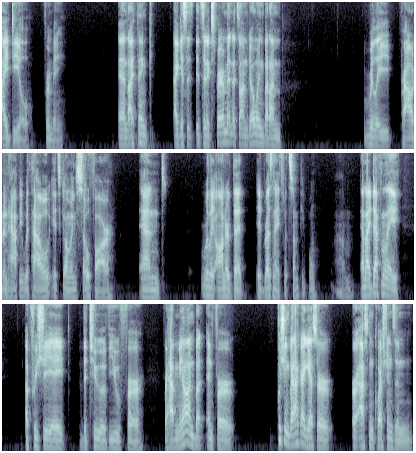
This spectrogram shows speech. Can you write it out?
ideal for me. And I think I guess it's, it's an experiment. and It's ongoing, but I'm really proud and happy with how it's going so far, and really honored that it resonates with some people. Um, and I definitely appreciate the two of you for for having me on, but and for pushing back, I guess, or or asking questions and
